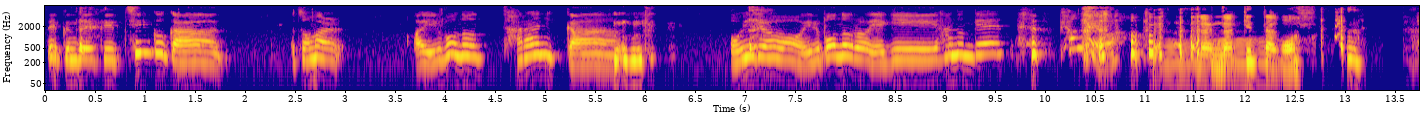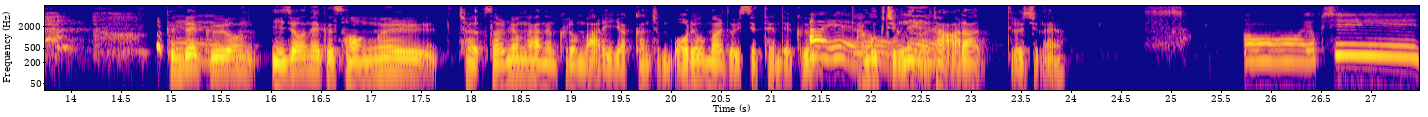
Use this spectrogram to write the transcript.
네, 근데 그 친구가 정말 아, 일본어 잘하니까 오히려 일본어로 얘기하는 게 편해요. 나, 낫겠다고. 근데 네. 그런 이전에 그 성을 저- 설명하는 그런 말이 약간 좀 어려운 말도 있을 텐데 그 아, 예. 한국 어, 친구들 네. 다 알아들으시나요? 어, 역시,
